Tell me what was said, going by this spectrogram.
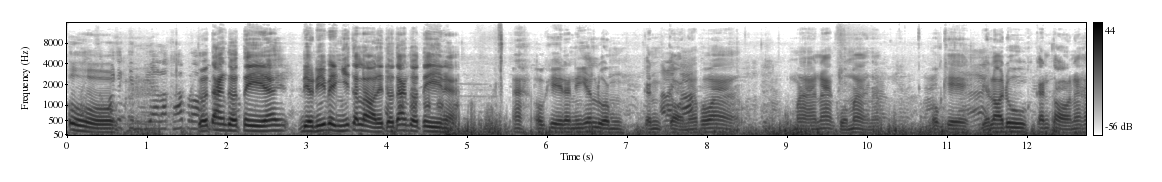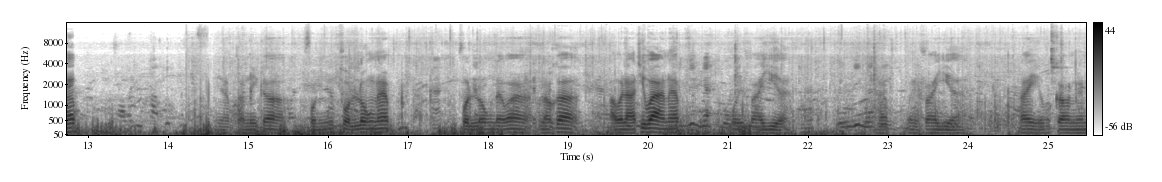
โอ้โหว่าจะกินเบียร์แล้วครับรอตัวตั้งตัวตีนะเดี๋ยวนี้เป็นอย่างนี้ตลอดเลยตัวตั้งตัวตีเนี่ยอะโอเคตอนนี้ก็รวมกันก่อนนะ เพราะว่ามาน่ากลัวมากนะ โอเค เดี๋ยวรอดูกันต่อนะครับนี่ครับ ตอนนี้ก็ฝนฝนลงนะครับ ฝนลงแต่ว่าเราก็เอาเวลาที่ว่างนะครับมโมดิฟเหยื่อครับโมดิฟเหยื่อไล่อุปกรณ์กัน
